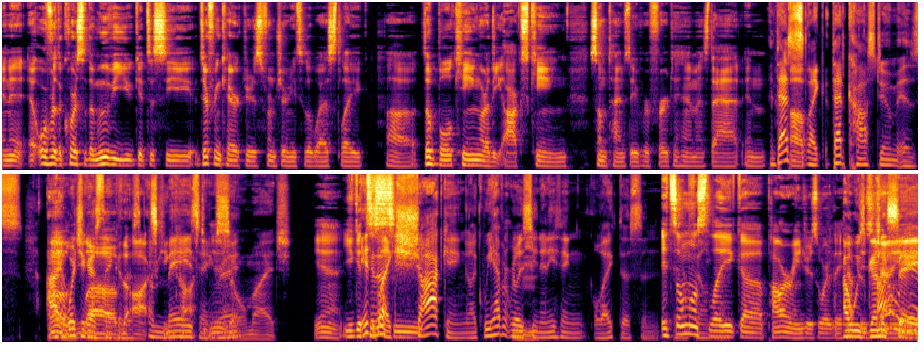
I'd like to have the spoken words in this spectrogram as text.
And it, over the course of the movie, you get to see different characters from Journey to the West, like uh, the Bull King or the Ox King. Sometimes they refer to him as that, and And that's uh, like that costume is. I oh, what you guys think love of the this? Ox King costume right? so much. Yeah, you get to see. It's to like see. shocking. Like we haven't really Mhm. seen anything like this, and It's almost like uh, Power Rangers, where they. I was these gonna say,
